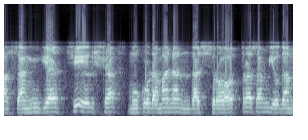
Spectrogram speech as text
असङ्ख्यशीर्षमुकुडमनन्दश्रोत्रसंयुधम्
